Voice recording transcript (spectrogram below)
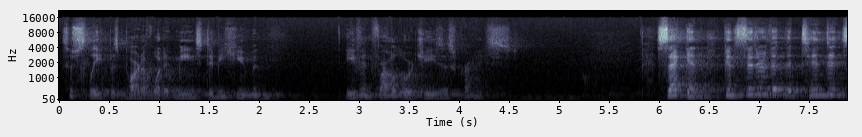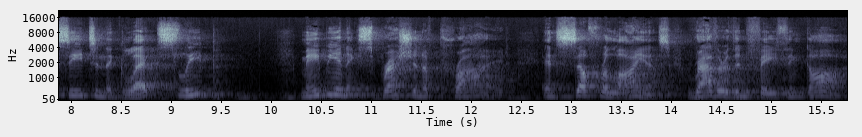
So, sleep is part of what it means to be human, even for our Lord Jesus Christ. Second, consider that the tendency to neglect sleep may be an expression of pride and self reliance rather than faith in God.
